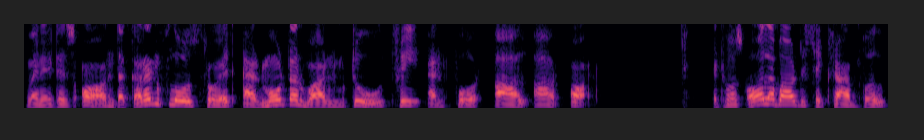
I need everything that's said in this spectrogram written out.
when it is on, the current flows through it and motor 1, 2, 3 and 4 all are on. It was all about this example.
